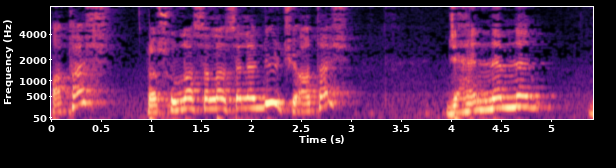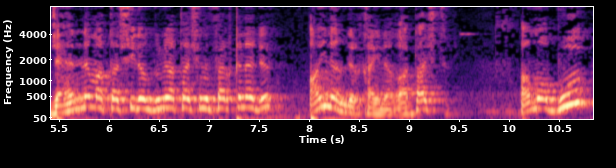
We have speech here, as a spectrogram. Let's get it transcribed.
Ataş, Resulullah sallallahu aleyhi ve sellem diyor ki ataş cehennemden cehennem ateşiyle dünya ateşinin farkı nedir? Aynendir kaynağı, ataştır. Ama bu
